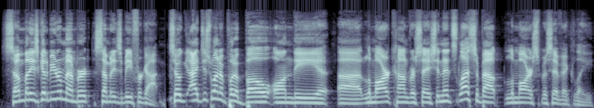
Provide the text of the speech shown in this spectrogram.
somebody's going to be remembered, somebody's going to be forgotten. So I just want to put a bow on the uh, Lamar conversation. It's less about Lamar specifically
